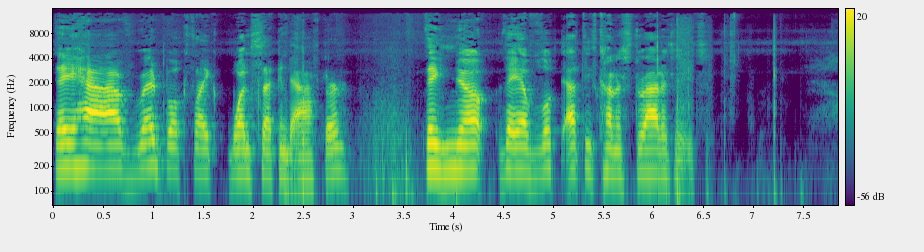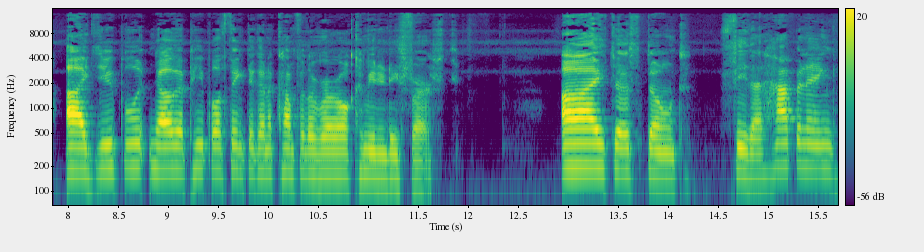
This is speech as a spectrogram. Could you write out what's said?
They have read books like One Second After. They know they have looked at these kind of strategies. I do know that people think they're going to come for the rural communities first. I just don't see that happening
